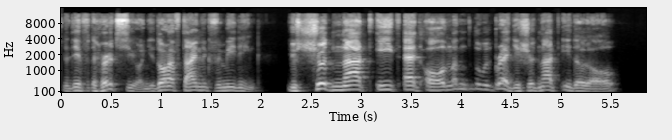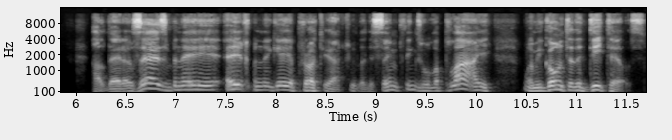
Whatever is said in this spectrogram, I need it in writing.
that if it hurts you and you don't have time for eating, you should not eat at all. Nothing to do with bread. You should not eat at all. The same things will apply when we go into the details.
